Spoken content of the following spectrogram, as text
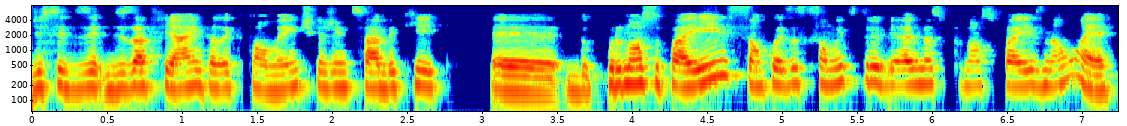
de se desafiar intelectualmente, que a gente sabe que é, para o nosso país, são coisas que são muito triviais, mas para o nosso país não é.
